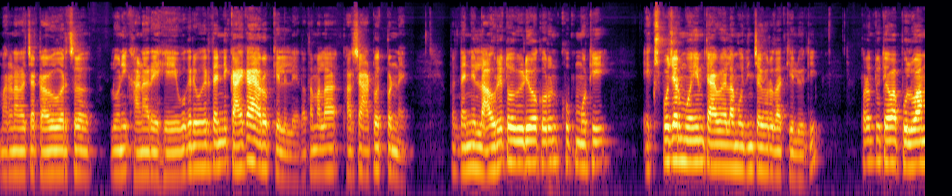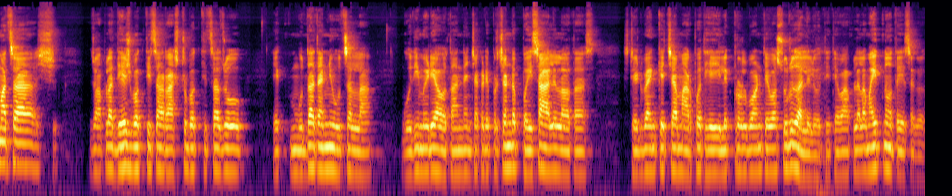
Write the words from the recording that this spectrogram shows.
मरणाराच्या टाळूवरचं लोणी खाणारे हे वगैरे वगैरे त्यांनी काय काय आरोप केलेले आहेत? आता मला फारसे आठवत पण नाही. पण त्यांनी लावरे तो व्हिडिओ करून खूप मोठी एक्सपोजर मोहीम त्यावेळेला मोदींच्या विरोधात केली होती. परंतु तेव्हा पुलवामाचा श जो आपला देशभक्तीचा राष्ट्रभक्तीचा जो एक मुद्दा त्यांनी उचलला गोदी मीडिया होता आणि त्यांच्याकडे प्रचंड पैसा आलेला होता. स्टेट बँकेच्या मार्फत हे इलेक्ट्रोल बॉन्ड तेव्हा सुरू झालेले होते. तेव्हा आपल्याला माहीत नव्हतं हे सगळं.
